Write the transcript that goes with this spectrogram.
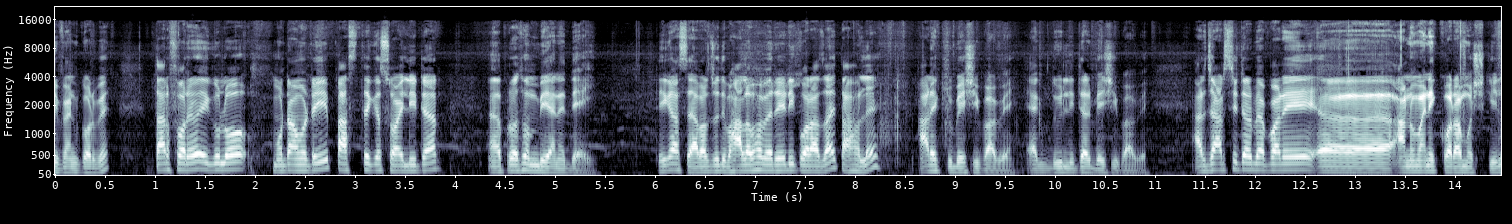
ডিপেন্ড করবে। তারপরেও এগুলো মোটামুটি পাঁচ থেকে ছয় লিটার প্রথম বিয়ানে দেয়। ঠিক আছে? আবার যদি ভালোভাবে রেডি করা যায়, তাহলে আর একটু বেশি পাবে। এক দুই লিটার বেশি পাবে। আর জার্সিটার ব্যাপারে আনুমানিক করা মুশকিল।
